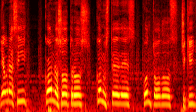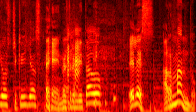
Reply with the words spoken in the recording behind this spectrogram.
Y ahora sí, con nosotros, con ustedes, con todos, chiquillos, chiquillas, nuestro invitado, él es Armando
